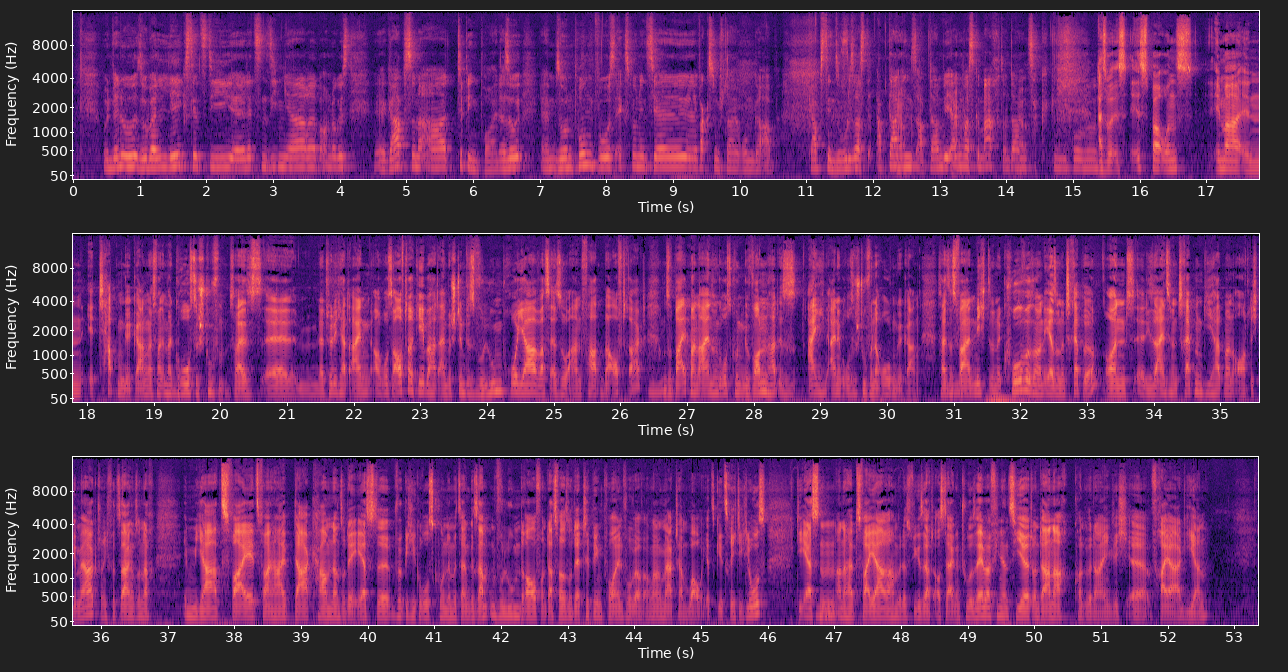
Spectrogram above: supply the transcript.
Und wenn du so überlegst, jetzt die äh, letzten sieben Jahre bei Onlogist, äh, gab es so eine Art Tipping Point, also ähm, so einen Punkt, wo es exponentiell Wachstumssteigerungen gab. Gab es den so, wo du sagst, ab da ja. ging es ab, da haben wir irgendwas gemacht und dann ja. zack ging die Kurve. Also es ist bei uns immer in Etappen gegangen. Das waren immer große Stufen. Das heißt, äh, natürlich hat ein großer Auftraggeber hat ein bestimmtes Volumen pro Jahr, was er so an Fahrten beauftragt. Mhm. Und sobald man einen so einen Großkunden gewonnen hat, ist es eigentlich eine große Stufe nach oben gegangen. Das heißt, mhm. es war nicht so eine Kurve, sondern eher so eine Treppe. Und äh, diese einzelnen Treppen, die hat man ordentlich gemerkt. Und ich würde sagen, so nach im Jahr zwei, zweieinhalb, da kam dann so der erste wirkliche Großkunde mit seinem gesamten Volumen drauf. Und das war so der Tipping Point, wo wir auf einmal gemerkt haben, wow, jetzt geht's richtig los. Die ersten mhm. anderthalb, zwei Jahre haben wir das, wie gesagt, aus der Agentur selber finanziert und danach konnten wir dann eigentlich äh, freier agieren.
